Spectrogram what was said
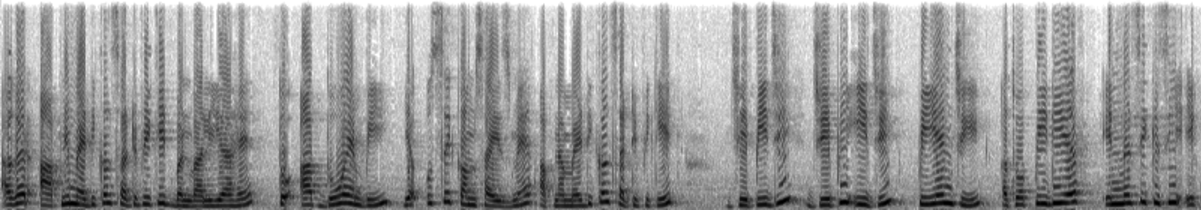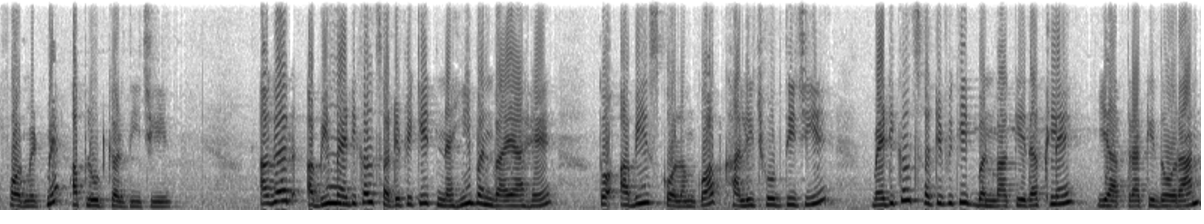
अगर आपने मेडिकल सर्टिफिकेट बनवा लिया है तो आप दो एमबी या उससे कम साइज़ में अपना medical certificate JPG JPEG PNG अथवा पीडीएफ इनमें से किसी एक फॉर्मेट में अपलोड कर दीजिए। अगर अभी मेडिकल सर्टिफिकेट नहीं बनवाया है तो अभी इस कॉलम को आप खाली छोड़ दीजिए। मेडिकल सर्टिफिकेट बनवा के रख लें यात्रा के दौरान।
